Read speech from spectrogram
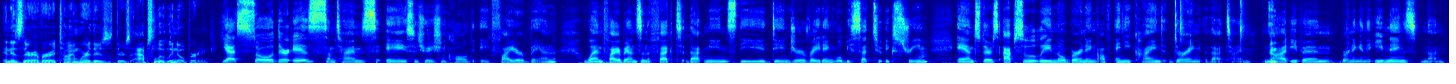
And is there ever a time where there's there's absolutely no burning? Yes, so there is sometimes a situation called a fire ban. When fire ban's in effect, that means the danger rating will be set to extreme, and there's absolutely no burning of any kind during that time. Not even burning in the evenings, none.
